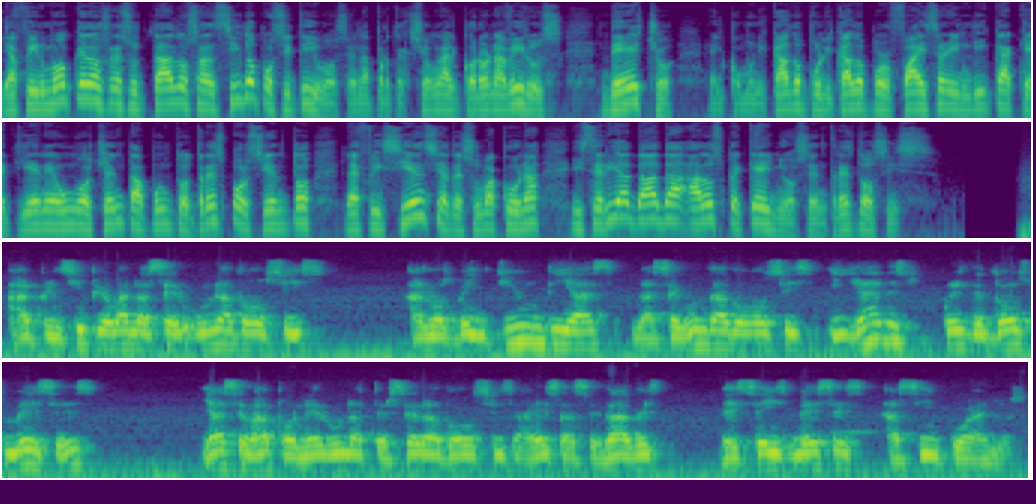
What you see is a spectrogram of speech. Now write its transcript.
y afirmó que los resultados han sido positivos en la protección al coronavirus. De hecho, el comunicado publicado por Pfizer indica que tiene un 80.3% la eficiencia de su vacuna y sería dada a los pequeños en tres dosis. Al principio van a ser una dosis, a los 21 días la segunda dosis y ya después de dos meses ya se va a poner una tercera dosis a esas edades de seis meses a cinco años.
